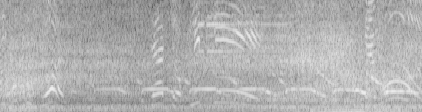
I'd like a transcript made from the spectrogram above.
কি খাচ্ছিস বল? এটা চকলেট কেক। কেমন?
